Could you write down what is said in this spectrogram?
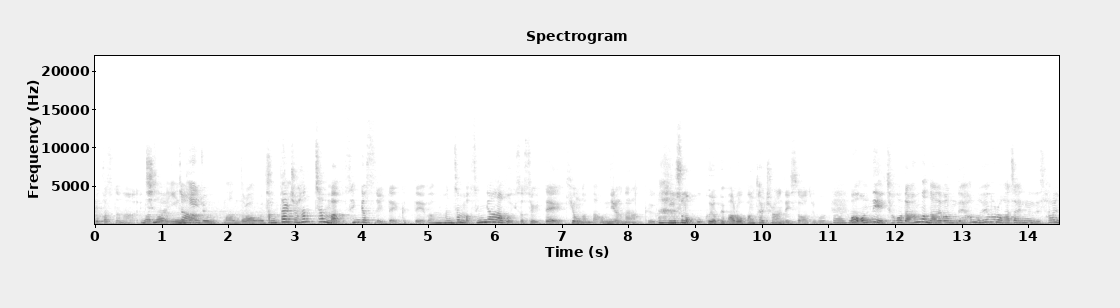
못 갔었잖아. 맞아 진짜 인기 좀 많더라고. 방탈출 한참 막 생겼을 때 그때 막 음. 한참 막 생겨나고 있었을 때 기억난다. 언니랑 나랑 그 빙수 먹고 그 옆에 바로 방탈출하는 데 있어가지고 맞아 어 언니 저거 나 한 번도 안 해봤는데 한번 해보러 가자 했는데 사람이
